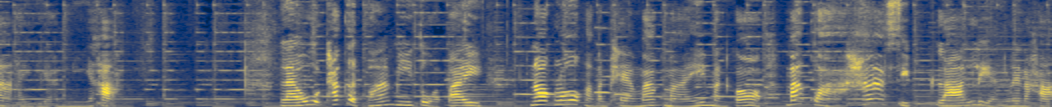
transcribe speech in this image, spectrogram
นาไอเดียอันนี้ค่ะ แล้วถ้าเกิดว่ามีตั๋วไปนอกโลกอะมันแพงมากไหม มันก็มากกว่า 50 ล้านเหรียญเลยนะคะ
